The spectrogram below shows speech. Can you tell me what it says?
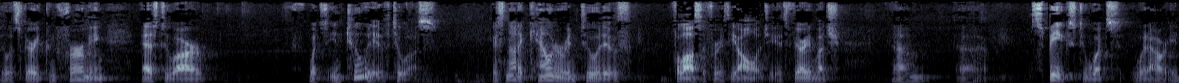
it's very confirming as to our what's intuitive to us. It's not a counterintuitive philosophy or theology. It's very much um, uh, speaks to what's what our in,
